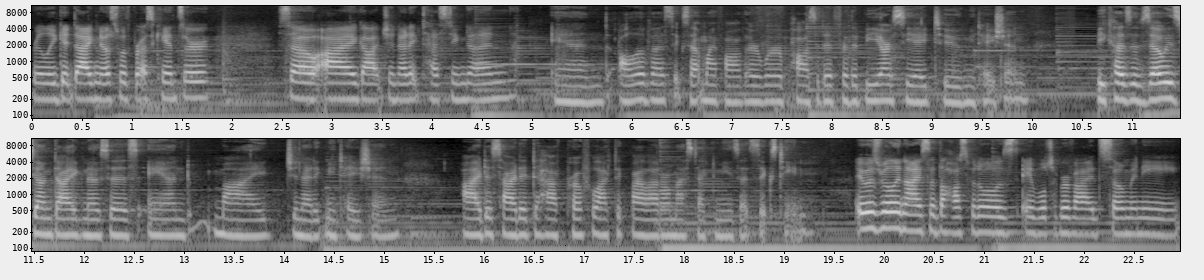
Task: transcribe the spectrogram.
really get diagnosed with breast cancer. So I got genetic testing done. And all of us except my father were positive for the BRCA2 mutation. Because of Zoe's young diagnosis and my genetic mutation, I decided to have prophylactic bilateral mastectomies at 16. It was really nice that the hospital was able to provide so many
